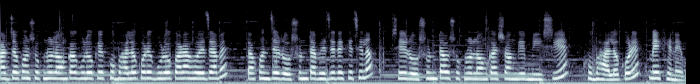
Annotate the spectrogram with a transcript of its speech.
আর যখন শুকনো লঙ্কাগুলোকে খুব ভালো করে গুঁড়ো করা হয়ে যাবে, তখন যে রসুনটা ভেজে রেখেছিলাম, সেই রসুনটাও শুকনো লঙ্কার সঙ্গে মিশিয়ে খুব ভালো করে মেখে নেব।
